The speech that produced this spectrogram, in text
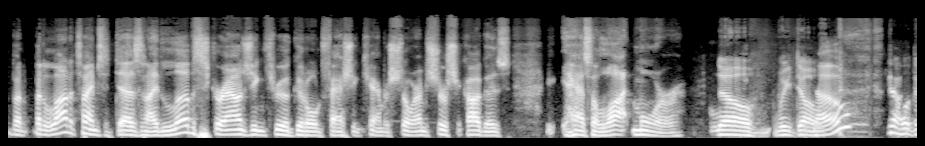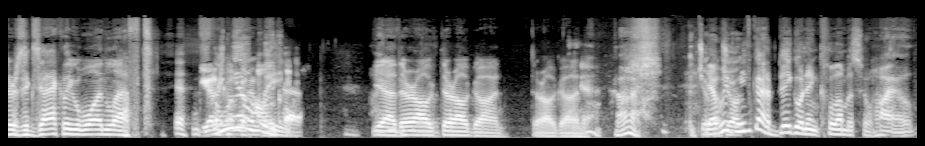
but but a lot of times it does. And I love scrounging through a good old fashioned camera store. I'm sure Chicago's has a lot more. No, we don't. No, No, there's exactly one left. You gotta go to Really? Yeah, they're all they're all gone. They're all gone. Yeah. gosh, yeah, we, we've got a big one in Columbus, Ohio,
